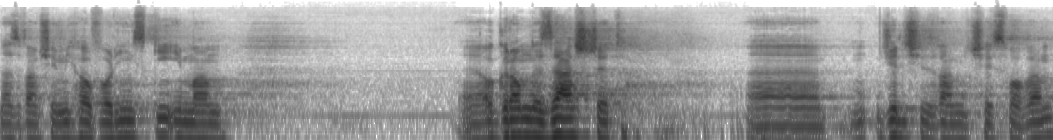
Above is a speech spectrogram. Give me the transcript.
Nazywam się Michał Woliński i mam ogromny zaszczyt e, dzielić się z Wami dzisiaj słowem.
